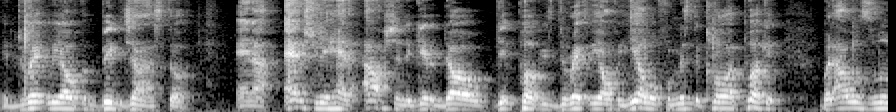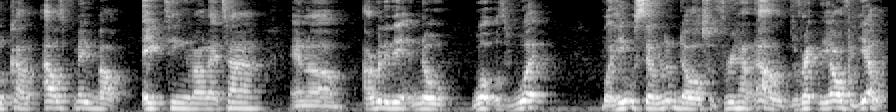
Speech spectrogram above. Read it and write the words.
and directly off the Big John stuff. And I actually had an option to get a dog, get puppies directly off of yellow from Mr. Claude Puckett. But I was a little kind of, I was maybe about 18 around that time. And um, I really didn't know what was what. But he was selling them dogs for three hundred dollars directly off of Yellow.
